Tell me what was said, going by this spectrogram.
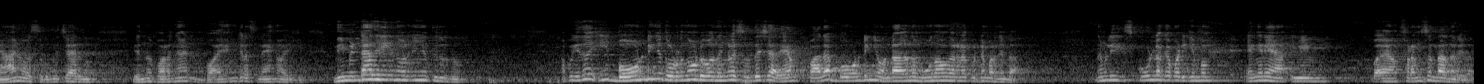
ഞാനും അത് ശ്രദ്ധിച്ചായിരുന്നു എന്ന് പറഞ്ഞാൽ ഭയങ്കര സ്നേഹമായിരിക്കും. നീ മിണ്ടാതിരിക്കുന്നു പറഞ്ഞു കഴിഞ്ഞാൽ തീർന്നു. അപ്പോൾ ഇത് ഈ ബോണ്ടിങ് തുടർന്നുകൊണ്ട് പോകുമ്പോൾ നിങ്ങൾ ശ്രദ്ധിച്ചറിയാം പല ബോണ്ടിങ് ഉണ്ടാകുന്ന മൂന്നാമതൊരാളെ കുറ്റം പറഞ്ഞിട്ടാ നമ്മൾ ഈ സ്കൂളിലൊക്കെ പഠിക്കുമ്പം എങ്ങനെയാ ഈ ഫ്രണ്ട്സ് ഉണ്ടാകുന്നറിയോ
